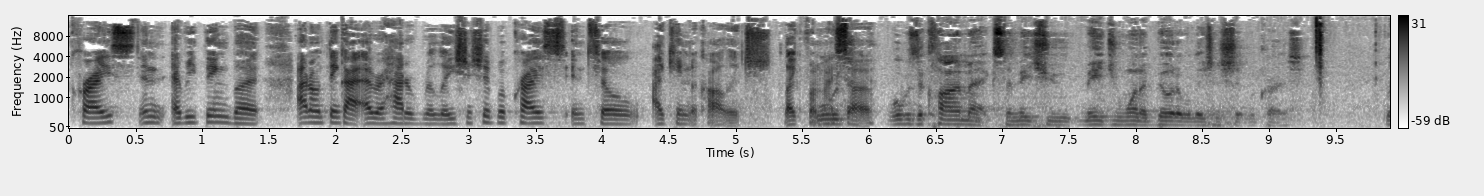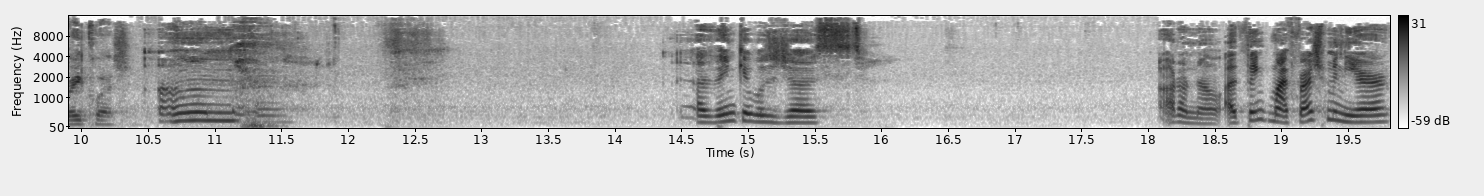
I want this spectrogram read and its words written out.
christ and everything but i don't think i ever had a relationship with christ until i came to college like for What was, myself what was the climax that made you made you want to build a relationship with Christ? Great question. Um, I think it was just, I don't know. I think my freshman year,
